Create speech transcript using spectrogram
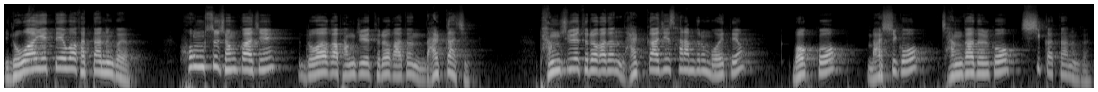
노아의 때와 같다는 거예요. 홍수 전까지 노아가 방주에 들어가던 날까지 방주에 들어가던 날까지 사람들은 뭐 했대요? 먹고 마시고 장가 들고 시집 갔다는 거예요.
